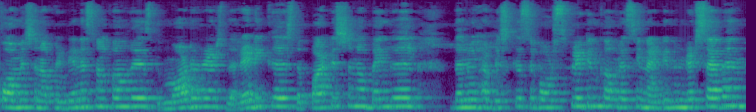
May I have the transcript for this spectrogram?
formation of Indian National Congress, the moderates, the radicals, the partition of Bengal. Then we have discussed about split in Congress in 1907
